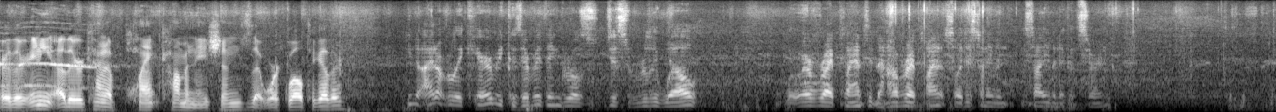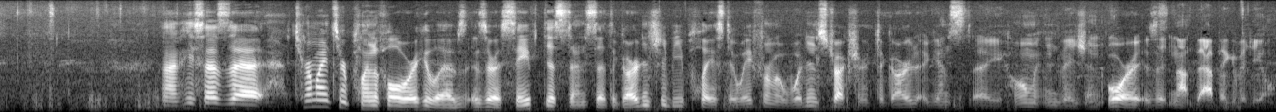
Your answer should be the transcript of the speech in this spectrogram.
Are there any other kind of plant combinations that work well together? You know, I don't really care because everything grows just really well wherever I plant it and however I plant it, so I just don't even, it's not even a concern. Uh, he says that termites are plentiful where he lives. Is there a safe distance that the garden should be placed away from a wooden structure to guard against a home invasion, or is it not that big of a deal?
